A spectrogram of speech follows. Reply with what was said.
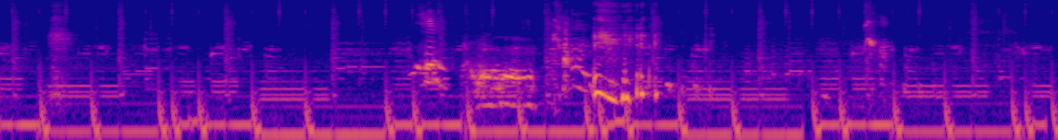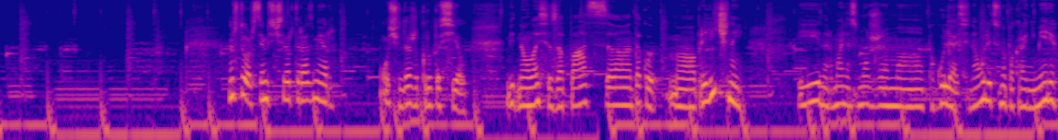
Ну что ж, 74 размер очень даже круто сел. Видно, у Ласи запас э, такой э, приличный. И нормально сможем э, погулять на улице, ну, по крайней мере,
